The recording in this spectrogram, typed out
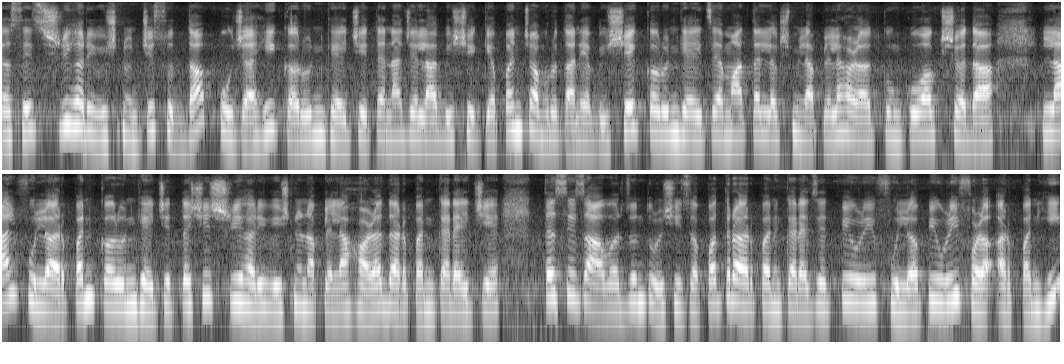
तसेच श्रीहरिविष्णूंची सुद्धा पूजा ही करून घ्यायची त्यांना जलाभिषेक किंवा पंचामृताने अभिषेक करून घ्यायचा आहे. माता लक्ष्मीला आपल्याला हळद कुंकू अक्षदा लाल फुलं अर्पण करून घ्यायची तशीच श्रीहरिविष्णून आपल्याला हळद अर्पण करायची आहे. तसेच आवर्जून तुळशीचं पत्र अर्पण करायचे आहेत. पिवळी फुलं पिवळी फळं अर्पण ही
